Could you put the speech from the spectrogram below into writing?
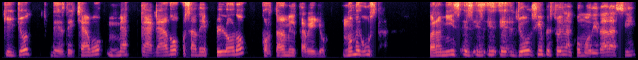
que yo desde chavo me ha cagado, o sea, deploro cortarme el cabello. No me gusta. Para mí, es, yo siempre estoy en la comodidad así,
